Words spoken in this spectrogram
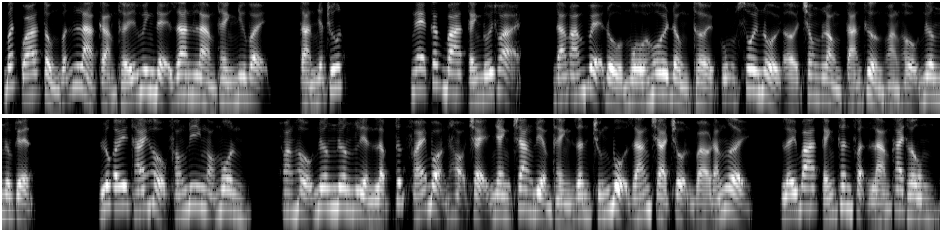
Bất quá tổng vẫn là cảm thấy huynh đệ gian làm thành như vậy, tàn nhẫn chút. Nghe các ba cánh đối thoại, đám ám vệ đổ mồ hôi đồng thời cũng sôi nổi ở trong lòng tán thưởng hoàng hậu nương nương tuyệt. Lúc ấy thái hậu phóng đi ngọ môn, hoàng hậu nương nương liền lập tức phái bọn họ chạy nhanh trang điểm thành dân chúng bộ dáng trà trộn vào đám người, lấy ba cánh thân phận làm khai thông,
